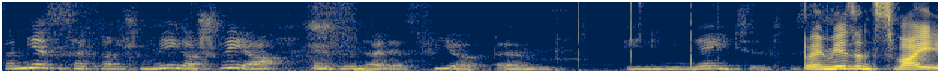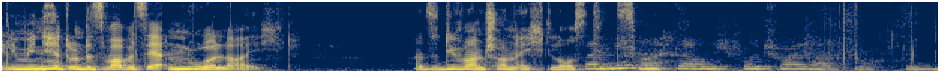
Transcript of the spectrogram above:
Bei mir ist es halt gerade schon mega schwer. Und es sind halt erst vier ähm, eliminated. Bei mir sind zwei eliminiert und es war bisher nur leicht. Also die waren schon echt lost, bei die mir zwei. sind, glaube ich, voll tryhards noch drin.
